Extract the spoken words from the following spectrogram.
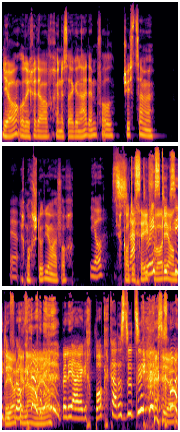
Ja, oder ich hätte auch einfach können sagen, nein, in dem Fall, tschüss zusammen. Ja, Ich mache das Studium einfach. Ja es ist gehe die Safe-Variante. Ja, genau, ja. weil ich eigentlich Bock hatte, das zu ziehen. ja.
